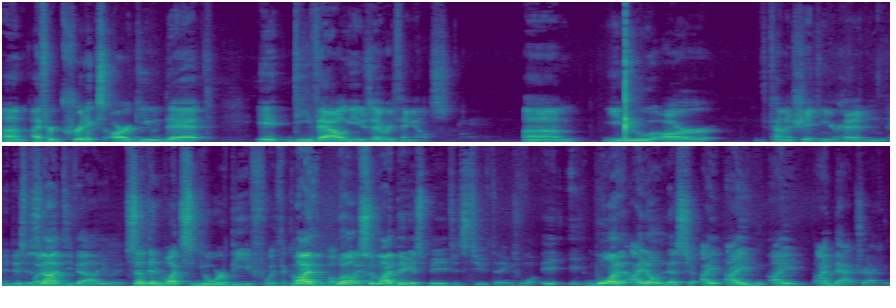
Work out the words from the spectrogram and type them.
Um, I've heard critics argue that it devalues everything else. Um, you are kind of shaking your head and, and just is not devaluing. So then, what's your beef with the My college football well, playoff? so my biggest beef is two things. One, it, it- one I don't necessarily. I, I I I'm backtracking.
